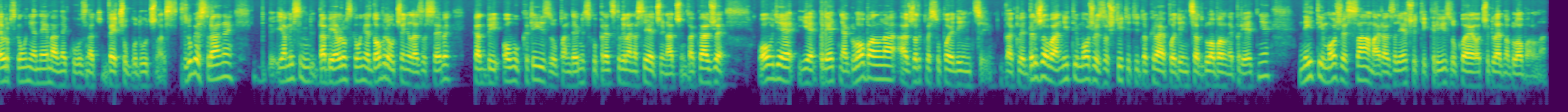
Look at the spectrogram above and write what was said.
da Europska unija nema neku znači, veću budućnost. S druge strane, ja mislim da bi Europska unija dobro učinila za sebe kad bi ovu krizu pandemijsku predstavila na sljedeći način, da kaže Ovdje je prijetnja globalna, a žrtve su pojedinci. Dakle, država niti može zaštititi do kraja pojedinca od globalne prijetnje, niti može sama razriješiti krizu koja je očigledno globalna.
